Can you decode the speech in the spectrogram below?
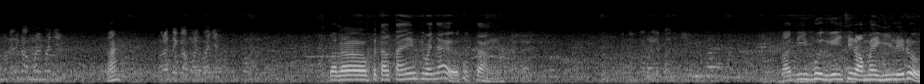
Mana dekat mall banyak? Ha? Mana dekat mall banyak? Kalau petang-petang ni banyak ke petang? Tadi bus gengsi ramai gila tu.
